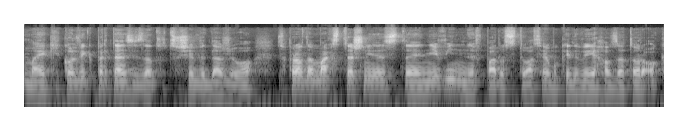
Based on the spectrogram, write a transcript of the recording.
ma jakiekolwiek pretensje za to, co się wydarzyło. Co prawda Max też nie jest e, niewinny w paru sytuacjach, bo kiedy wyjechał za tor, ok,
